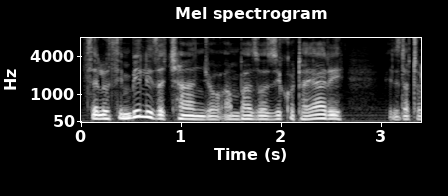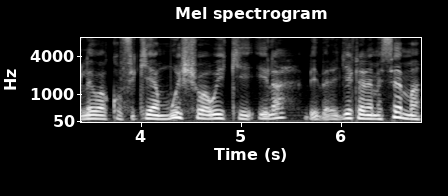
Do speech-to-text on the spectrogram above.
Theluthi mbili za chanjo ambazo ziko tayari zitatolewa kufikia mwisho wa wiki, ila Biberejiklian amesema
